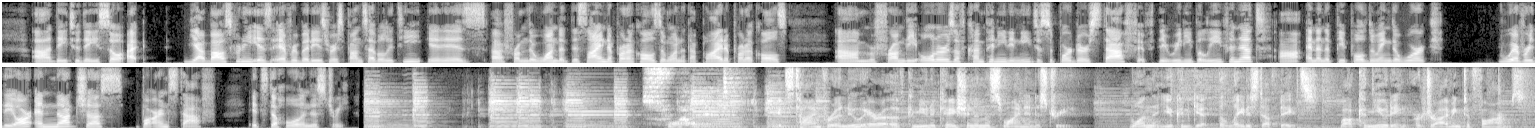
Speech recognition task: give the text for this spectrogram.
day to day. So I, yeah, biosecurity is everybody's responsibility. It is uh, from the one that designed the protocols, the one that apply the protocols, um, from the owners of company. They need to support their staff if they really believe in it, uh, and then the people doing the work, whoever they are, and not just barn staff. It's the whole industry. Swine It's time for a new era of communication in the swine industry. One that you can get the latest updates while commuting or driving to farms.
